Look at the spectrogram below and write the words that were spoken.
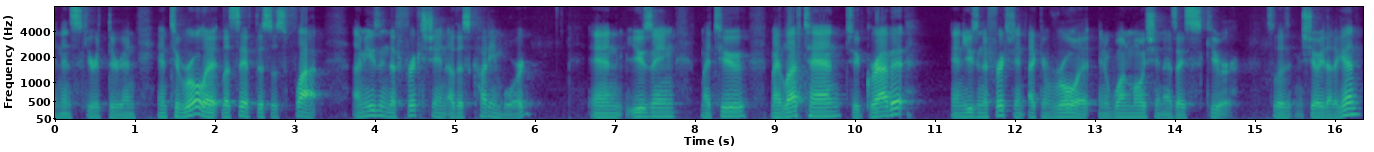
and then skewer it through. And, and to roll it, let's say if this is flat, I'm using the friction of this cutting board and using my two, my left hand to grab it and using the friction, I can roll it in one motion as I skewer. So let me show you that again.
